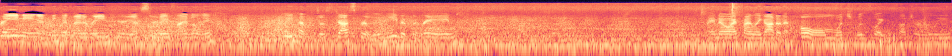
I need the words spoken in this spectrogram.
raining. I think it might have rained here yesterday finally. We have just desperately needed the rain. I know I finally got it at home, which was like such a relief.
